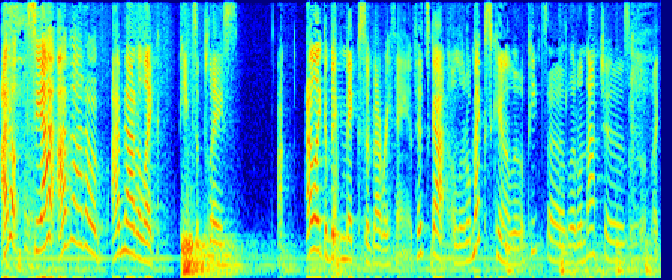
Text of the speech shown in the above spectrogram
I don't see. I, I'm not a. I'm not a like pizza place. I, I like a big mix of everything. If it's got a little Mexican, a little pizza, a little nachos, a little, like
